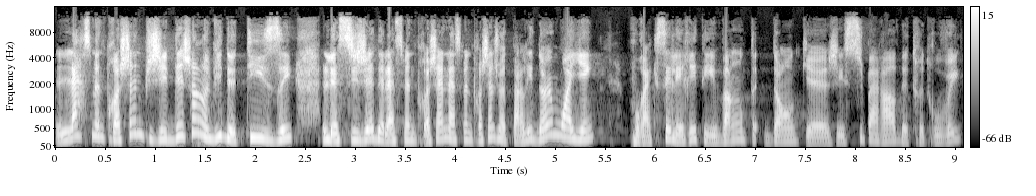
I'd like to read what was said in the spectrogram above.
la semaine prochaine, puis j'ai déjà envie de teaser le sujet de la semaine prochaine. La semaine prochaine, je vais te parler d'un moyen pour accélérer tes ventes. Donc, euh, j'ai super hâte de te retrouver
